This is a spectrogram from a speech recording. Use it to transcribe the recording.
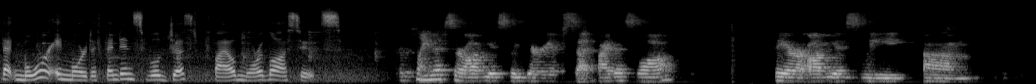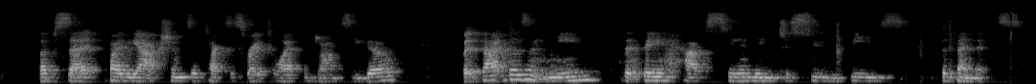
that more and more defendants will just file more lawsuits. The plaintiffs are obviously very upset by this law. They are obviously um, upset by the actions of Texas Right to Life and John Seago, but that doesn't mean that they have standing to sue these defendants.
